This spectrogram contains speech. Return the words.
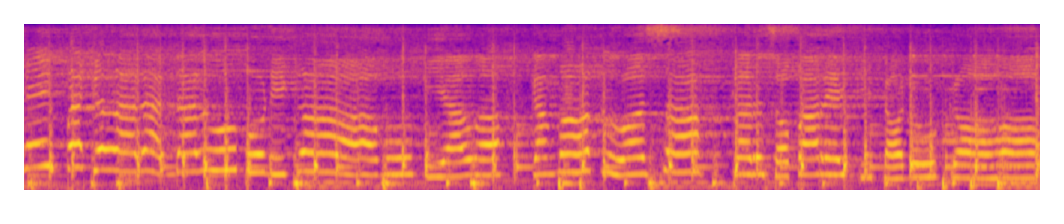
ing pagelaran dalu punika mugi Allah kang maha kersa paring kita nugraha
